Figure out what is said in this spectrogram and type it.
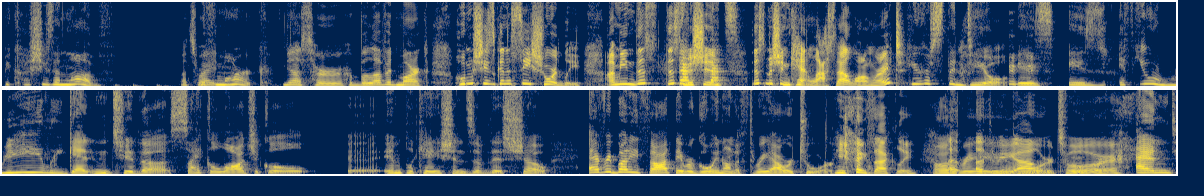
because she's in love That's with right. Mark. yes, her her beloved Mark, whom she's going to see shortly. I mean, this this That's- mission that's- this mission can't last that long, right? here's the deal is is if you really get into the psychological uh, implications of this show everybody thought they were going on a three-hour tour. Yeah, exactly. A a three-hour tour. and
